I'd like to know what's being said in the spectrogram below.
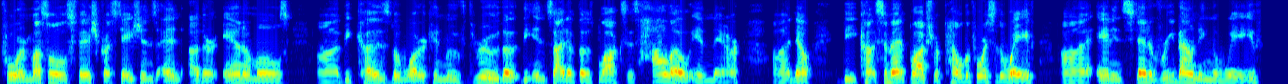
for mussels, fish, crustaceans, and other animals. Uh, because the water can move through, the, the inside of those blocks is hollow in there. Uh, now, the cement blocks repel the force of the wave, uh, and instead of rebounding the wave,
